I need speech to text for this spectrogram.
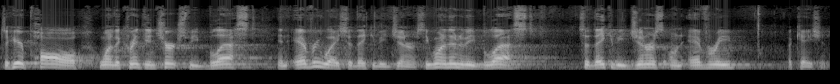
So here, Paul wanted the Corinthian church to be blessed in every way so they could be generous. He wanted them to be blessed so they could be generous on every occasion.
